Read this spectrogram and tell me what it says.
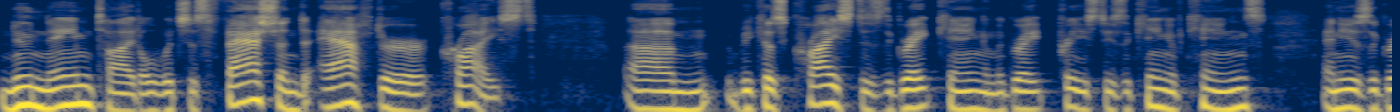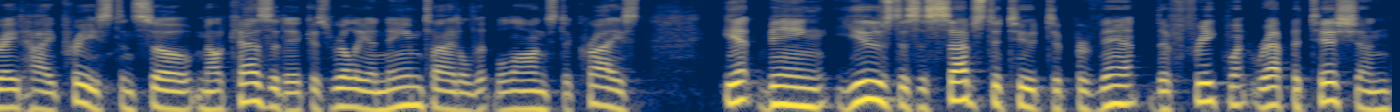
new name title, which is fashioned after Christ. Um, because Christ is the great king and the great priest. He's the king of kings and he is the great high priest. And so Melchizedek is really a name title that belongs to Christ, it being used as a substitute to prevent the frequent repetition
